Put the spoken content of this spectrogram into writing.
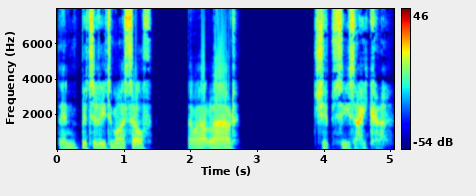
Then bitterly to myself, though out loud, Gypsy's Acre.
